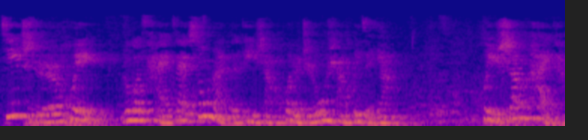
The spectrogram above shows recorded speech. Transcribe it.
鸡齿会如果踩在松软的地上或者植物上会怎样？会伤害它。”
